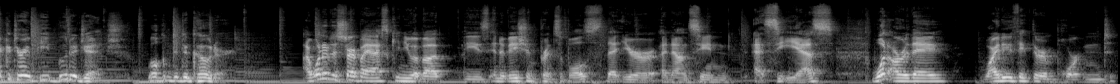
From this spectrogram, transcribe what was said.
Secretary Pete Buttigieg, welcome to Decoder. I wanted to start by asking you about these innovation principles that you're announcing at CES. What are they? Why do you think they're important?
